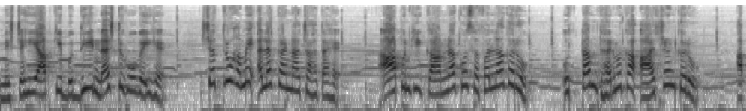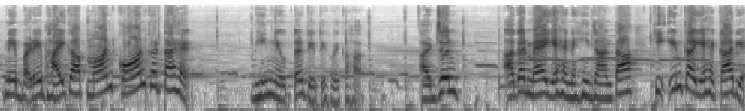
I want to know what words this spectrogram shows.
निश्चय ही आपकी बुद्धि नष्ट हो गई है। शत्रु हमें अलग करना चाहता है। आप उनकी कामना को सफल ना करो, उत्तम धर्म का आचरण करो। अपने बड़े भाई का अपमान कौन करता है? भीम ने उत्तर देते हुए कहा, अर्जुन अगर मैं यह नहीं जानता कि इनका यह कार्य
